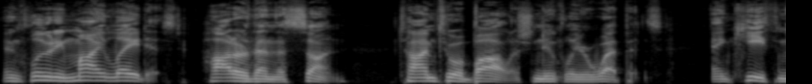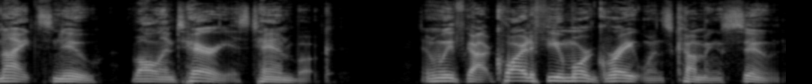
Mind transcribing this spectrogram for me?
including my latest, Hotter Than the Sun Time to Abolish Nuclear Weapons, and Keith Knight's new Voluntarist Handbook. And we've got quite a few more great ones coming soon.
